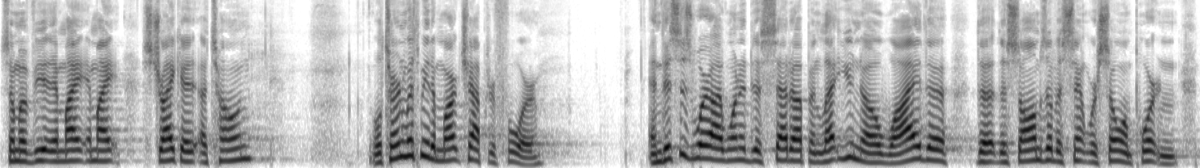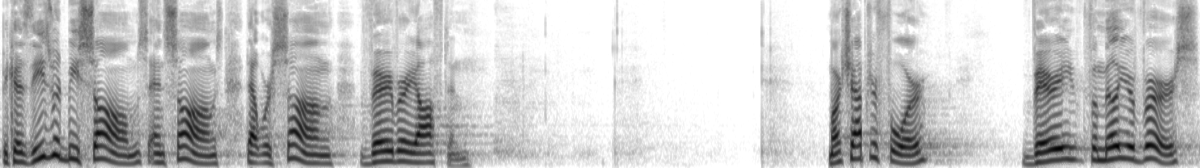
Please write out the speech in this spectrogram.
Some of you, it might, it might strike a, a tone. Well, turn with me to Mark chapter 4. And this is where I wanted to set up and let you know why the, the, the, Psalms of Ascent were so important, because these would be psalms and songs that were sung very, very often. Mark chapter 4, very familiar verse.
